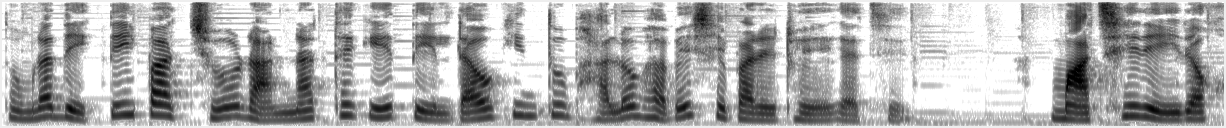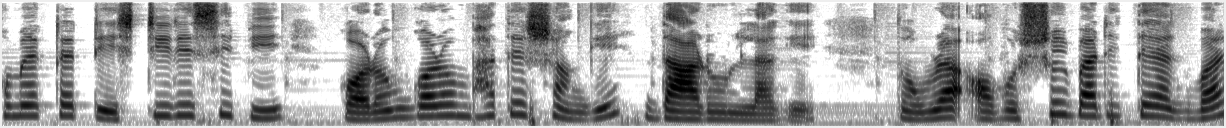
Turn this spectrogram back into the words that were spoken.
তোমরা দেখতেই পাচ্ছ রান্নার থেকে তেলটাও কিন্তু ভালোভাবে সেপারেট হয়ে গেছে। মাছের এই রকম একটা টেস্টি রেসিপি গরম গরম ভাতের সঙ্গে দারুণ লাগে। তোমরা অবশ্যই বাড়িতে একবার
